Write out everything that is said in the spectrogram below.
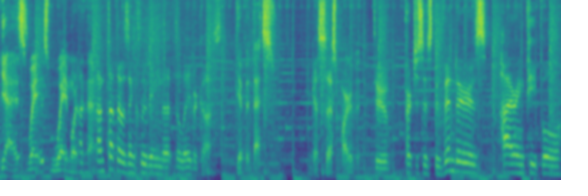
yeah, it's way it's way more than that. I that. thought that was including the, the labor cost. Yeah, but that's I guess that's part of it. through purchases through vendors, hiring people,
